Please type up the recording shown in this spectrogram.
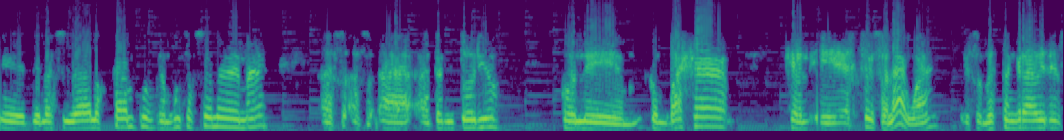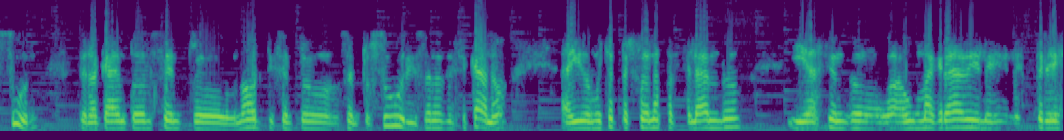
eh, de la ciudad a los campos, en muchas zonas además a, territorios con, con baja acceso al agua, eso no es tan grave en el sur, pero acá en todo el centro norte y centro, centro sur y zonas de secano, ha ido muchas personas parcelando y haciendo aún más grave el, estrés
